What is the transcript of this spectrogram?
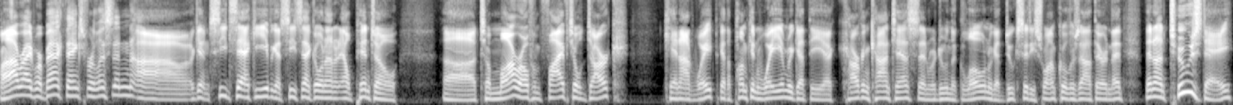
All right, we're back. Thanks for listening. Uh, again, Seed Sack Eve. We got Seed Sack going on at El Pinto uh, tomorrow from 5 till dark. Cannot wait. We got the pumpkin weigh-in. We got the uh, carving contests, and we're doing the glow, and we got Duke City swamp coolers out there. And then, then on Tuesday,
